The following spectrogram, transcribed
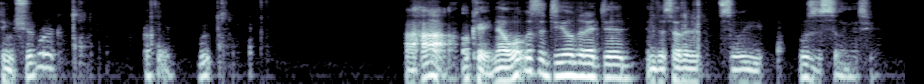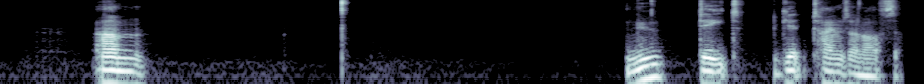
Things should work. Okay. Whoop. Aha. Okay. Now, what was the deal that I did in this other silly? What was the silliness here? Um. New date. Get time zone offset.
